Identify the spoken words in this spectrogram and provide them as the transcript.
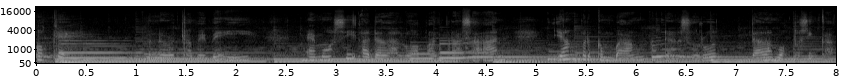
Oke, menurut KBBI, emosi adalah luapan perasaan yang berkembang dan surut dalam waktu singkat.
